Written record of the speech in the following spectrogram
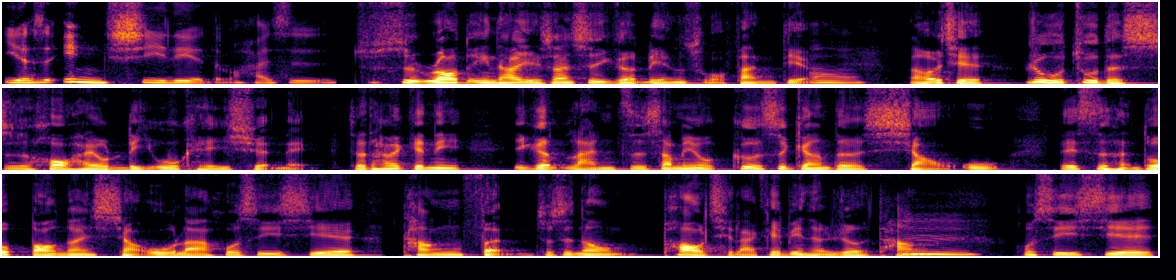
也是 In 系列的吗？还是就是 Route In 它也算是一个连锁饭店。嗯然后而且入住的时候还有礼物可以选呢，就他会给你一个篮子，上面有各式各样的小物，类似很多保暖小物啦，或是一些汤粉，就是那种泡起来可以变成热汤，嗯，或是一些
